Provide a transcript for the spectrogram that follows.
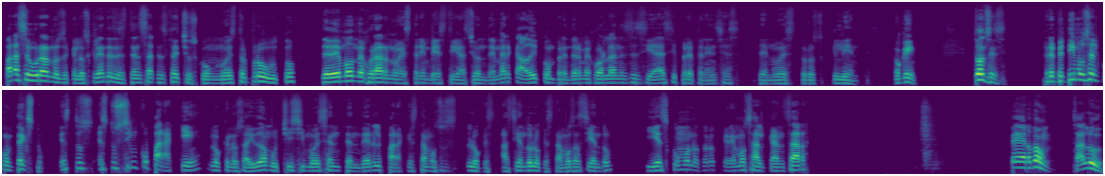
para asegurarnos de que los clientes estén satisfechos con nuestro producto, debemos mejorar nuestra investigación de mercado y comprender mejor las necesidades y preferencias de nuestros clientes. Ok, entonces, Repetimos el contexto. Estos, estos cinco para qué, lo que nos ayuda muchísimo es entender el para qué estamos haciendo lo que estamos haciendo y es cómo nosotros queremos alcanzar, perdón, salud,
